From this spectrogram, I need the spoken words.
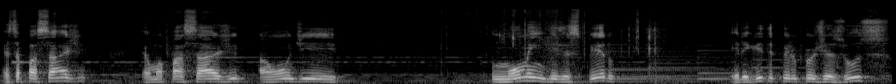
Essa passagem é uma passagem onde um homem em desespero ele grita pelo por Jesus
